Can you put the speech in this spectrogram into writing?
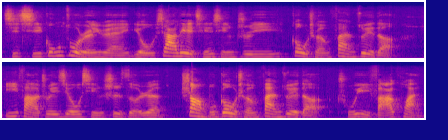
及其工作人员有下列情形之一构成犯罪的，依法追究刑事责任；尚不构成犯罪的，处以罚款。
